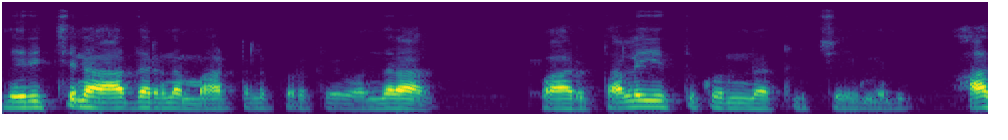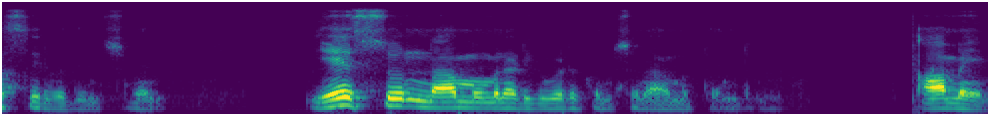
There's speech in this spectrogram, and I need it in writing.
మీరిచ్చిన ఆదరణ మాటల కొరకే వందనాలు. వారు తల ఎత్తుకున్నట్లు చేయమని ఆశీర్వదించమని యేసు నామమును అడిగి నామ తండ్రి. ఆమెన్.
